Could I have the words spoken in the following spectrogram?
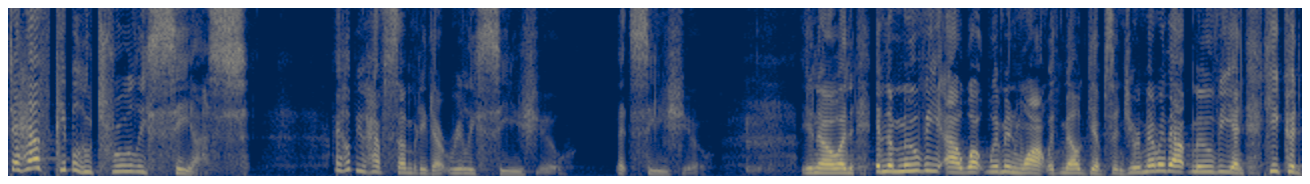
to have people who truly see us. I hope you have somebody that really sees you, that sees you. You know, and in the movie uh, What Women Want with Mel Gibson, do you remember that movie? And he could,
